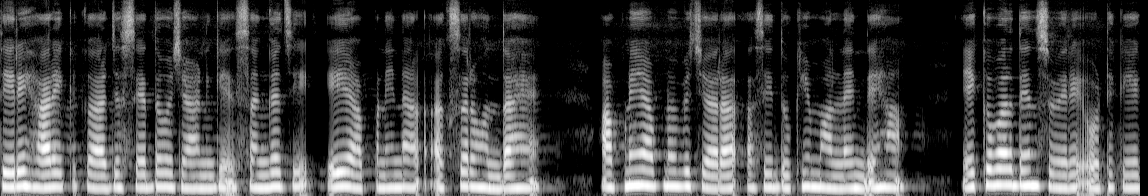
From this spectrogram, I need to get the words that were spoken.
ਤੇਰੇ ਹਰ ਇੱਕ ਕਾਰਜ ਸਿੱਧ ਹੋ ਜਾਣਗੇ। ਸੰਗਤ ਜੀ, ਇਹ ਆਪਣੇ ਨਾਲ ਅਕਸਰ ਹੁੰਦਾ ਹੈ। ਆਪਣੇ ਆਪ ਨੂੰ ਵਿਚਾਰਾ ਅਸੀਂ ਦੁਖੀ ਮੰਨ ਲੈਂਦੇ ਹਾਂ। ਇੱਕ ਵਾਰ ਦਿਨ ਸਵੇਰੇ ਉੱਠ ਕੇ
